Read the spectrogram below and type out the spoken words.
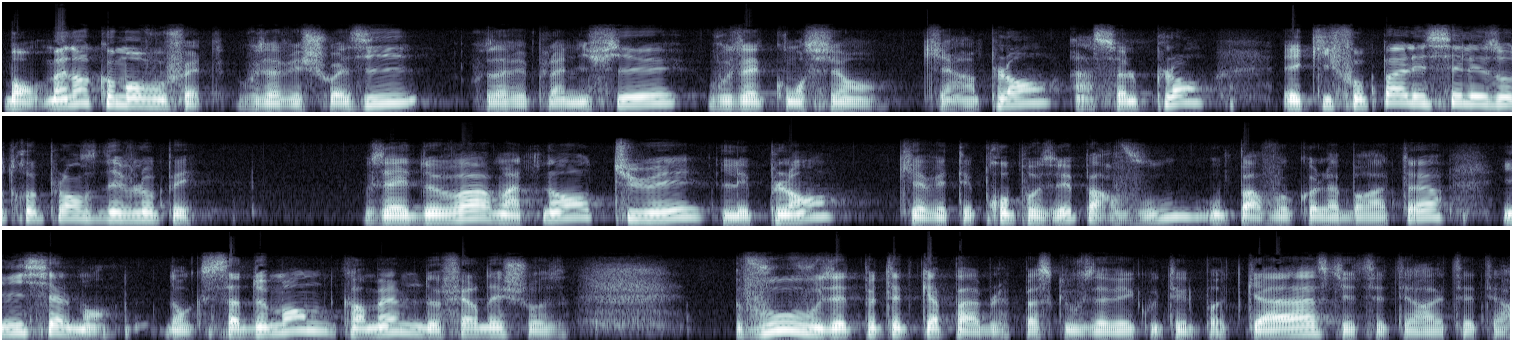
Bon, maintenant, comment vous faites? Vous avez choisi, vous avez planifié, vous êtes conscient qu'il y a un plan, un seul plan, et qu'il ne faut pas laisser les autres plans se développer. Vous allez devoir maintenant tuer les plans qui avaient été proposés par vous ou par vos collaborateurs initialement. Donc ça demande quand même de faire des choses. Vous, vous êtes peut-être capable parce que vous avez écouté le podcast, etc., etc.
